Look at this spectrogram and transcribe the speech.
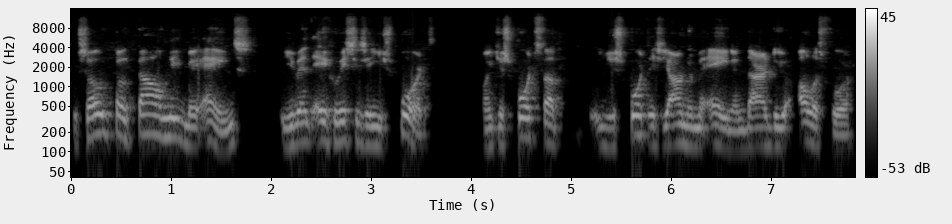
zo totaal niet mee eens. Je bent egoïstisch in je sport. Want je sport, staat, je sport is jouw nummer één en daar doe je alles voor.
